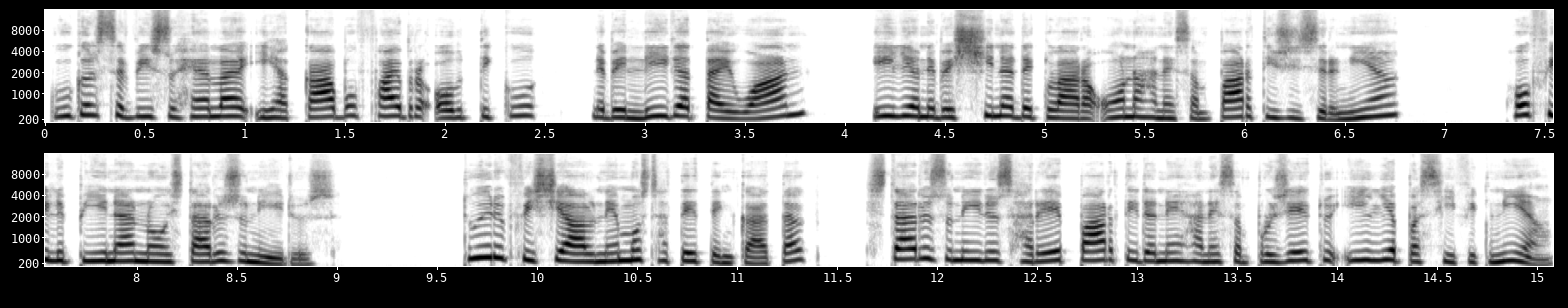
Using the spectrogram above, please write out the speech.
Google serviço hela e cabo fibra óptico nebe liga Taiwan, ilha nebe China declara ona hanesang parte de sirenia, ho Filipina no Estados Unidos. Twitter oficial nemos hate tenkatak, Estados Unidos hare parte dane hanesang projeto Ilha Pacific niang.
